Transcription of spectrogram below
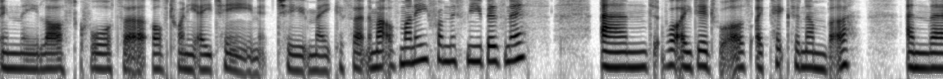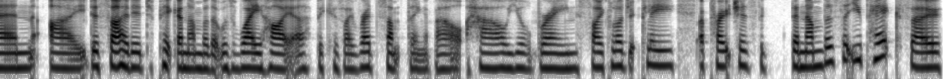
in the last quarter of 2018 to make a certain amount of money from this new business. And what I did was I picked a number and then I decided to pick a number that was way higher because I read something about how your brain psychologically approaches the, the numbers that you pick. So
